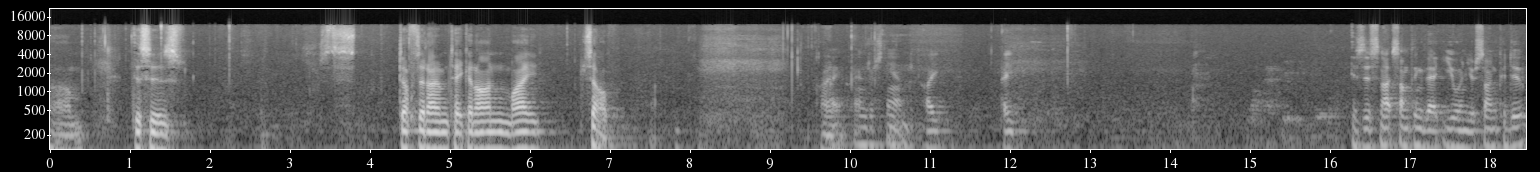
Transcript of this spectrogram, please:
Um, This is stuff that I'm taking on myself. I, I- understand. I, I, is this not something that you and your son could do?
